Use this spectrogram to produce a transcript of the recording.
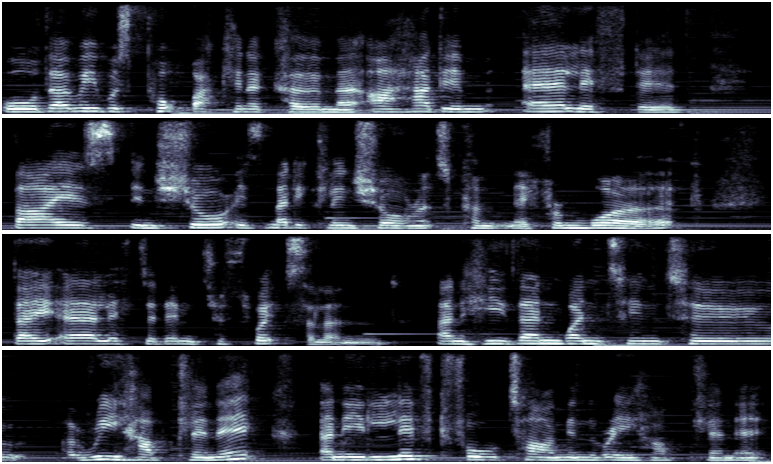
although he was put back in a coma, I had him airlifted by his insure his medical insurance company from work. They airlifted him to Switzerland and he then went into a rehab clinic and he lived full time in the rehab clinic.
